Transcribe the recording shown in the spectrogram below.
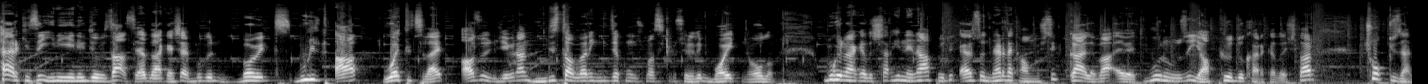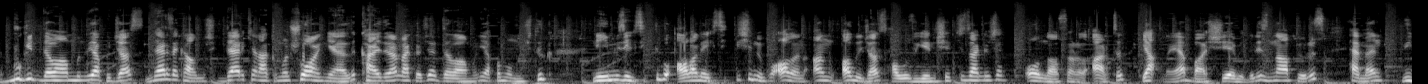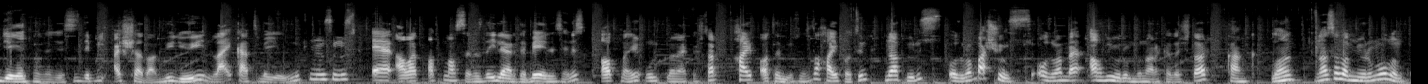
Herkese yeni yeni videomuzdan selam arkadaşlar. Bugün Build, Build A Wetted Slide. Az önce bir an Hindistanlıların İngilizce konuşması gibi söyledim. Build ne oğlum? Bugün arkadaşlar yine ne yapıyorduk? En son nerede kalmıştık? Galiba evet burnumuzu yapıyorduk arkadaşlar. Çok güzel. Bugün devamını yapacağız. Nerede kalmıştık derken aklıma şu an geldi. Kaydıran arkadaşlar devamını yapamamıştık. Neyimiz eksikti? Bu alan eksikti. Şimdi bu alanı an- alacağız. Havuzu genişleteceğiz arkadaşlar. Ondan sonra da artık yapmaya başlayabiliriz. Ne yapıyoruz? Hemen videoya geçmeden önce siz de bir aşağıdan videoyu like atmayı unutmuyorsunuz. Eğer at atmazsanız da ileride beğenirseniz atmayı unutmayın arkadaşlar. Hype atabiliyorsanız da hype atın. Ne yapıyoruz? O zaman başlıyoruz. O zaman ben alıyorum bunu arkadaşlar. Kanka. Lan nasıl alamıyorum oğlum?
